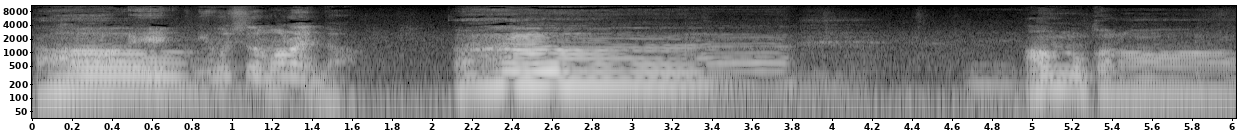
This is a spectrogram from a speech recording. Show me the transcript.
ああえー日本酒飲まないんだ。うーん。あんのかな。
